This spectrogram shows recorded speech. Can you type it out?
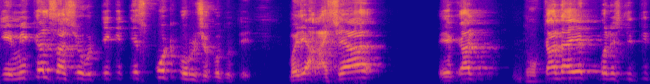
केमिकल्स असे होते की ते स्फोट करू शकत होते. म्हणजे अशा एका धोकादायक परिस्थितीत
